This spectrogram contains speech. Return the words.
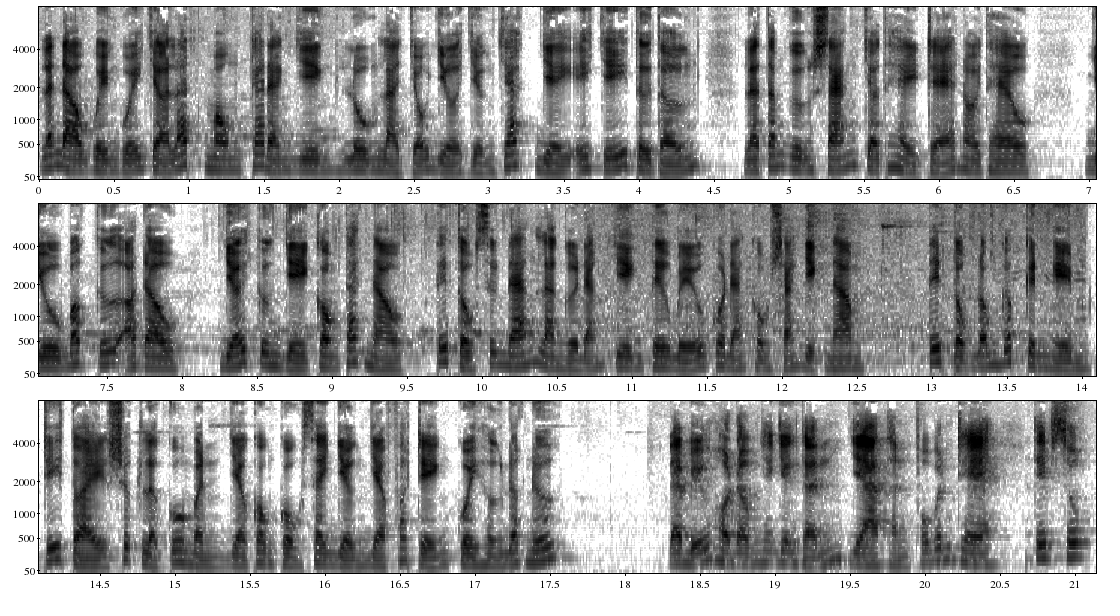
Lãnh đạo quyền quỹ Chợ Lách mong các đảng viên luôn là chỗ dựa vững chắc về ý chí tư tưởng, là tấm gương sáng cho thế hệ trẻ noi theo. Dù bất cứ ở đâu, với cương vị công tác nào, tiếp tục xứng đáng là người đảng viên tiêu biểu của Đảng Cộng sản Việt Nam, tiếp tục đóng góp kinh nghiệm, trí tuệ, sức lực của mình vào công cuộc xây dựng và phát triển quê hương đất nước. Đại biểu Hội đồng Nhân dân tỉnh và thành phố Bến Tre tiếp xúc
